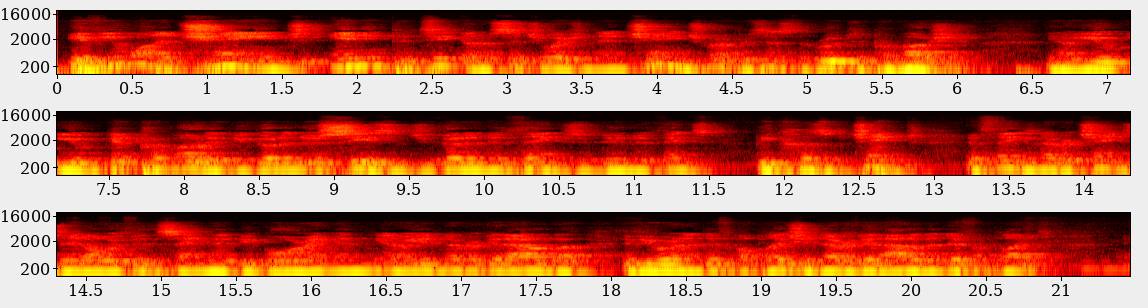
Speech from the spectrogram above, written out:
if you want to change any particular situation, and change represents the route to promotion. You know, you, you get new seasons, you go to new things, you do new things because of change. If things never change, they'd always be the same, they'd be boring, and you know, you'd never get out of a, if you were in a difficult place, you'd never get out of a different place.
